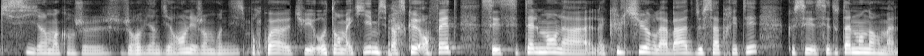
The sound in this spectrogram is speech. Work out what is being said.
qu'ici. hein. Moi, quand je, je reviens d'Iran, les gens me disent pourquoi tu es autant maquillée, mais c'est parce que en fait, c'est tellement la, la culture là-bas de s'apprêter que c'est totalement normal.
